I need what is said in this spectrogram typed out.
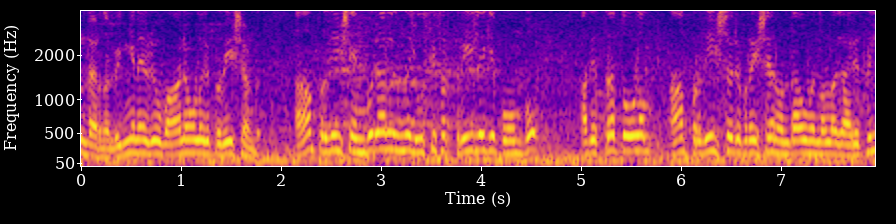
ഉണ്ടായിരുന്നല്ലോ ഇങ്ങനെ ഒരു വാനമുള്ളൊരു പ്രതീക്ഷയുണ്ട്. ആ പ്രതീക്ഷ എമ്പുരാനിൽ നിന്ന് ലൂസിഫർ ത്രീയിലേക്ക് പോകുമ്പോൾ അത് എത്രത്തോളം ആ പ്രതീക്ഷ ഒരു പ്രേക്ഷകൻ ഉണ്ടാവും എന്നുള്ള കാര്യത്തിൽ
